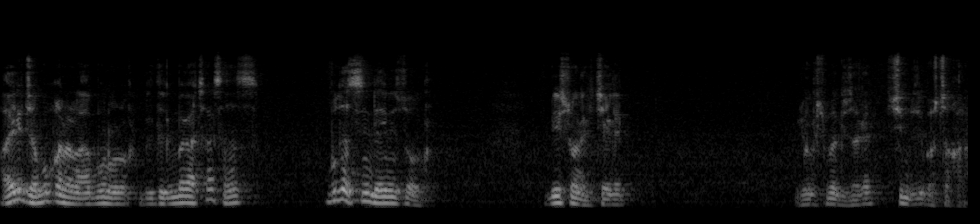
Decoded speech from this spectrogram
Ayrıca bu kanala abone olup bildirimleri açarsanız bu da sizin lehinize olur. Bir sonraki çeyrek görüşmek üzere. Şimdilik hoşçakalın.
